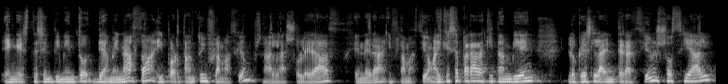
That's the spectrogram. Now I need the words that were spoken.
en este sentimiento de amenaza y por tanto inflamación. O sea, la soledad genera inflamación. Hay que separar aquí también lo que es la interacción social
